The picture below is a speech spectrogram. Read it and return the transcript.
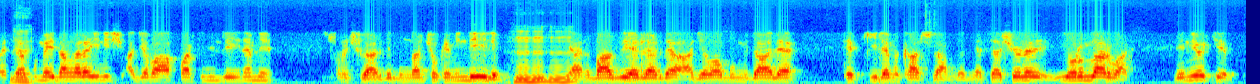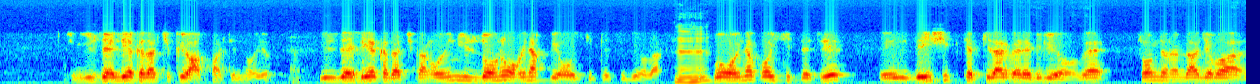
Mesela Evet. bu meydanlara iniş acaba AK Parti'nin lehine mi sonuç verdi? Bundan çok emin değilim. Hı hı hı. Yani bazı yerlerde acaba bu müdahale tepkiyle mi karşılandı? Mesela şöyle yorumlar var. Deniyor ki şimdi %50'ye kadar çıkıyor AK Parti'nin oyu. %50'ye kadar çıkan oyun %10'u oynak bir oy kitlesi diyorlar. Hı hı. Bu oynak oy kitlesi e, değişik tepkiler verebiliyor ve son dönemde acaba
